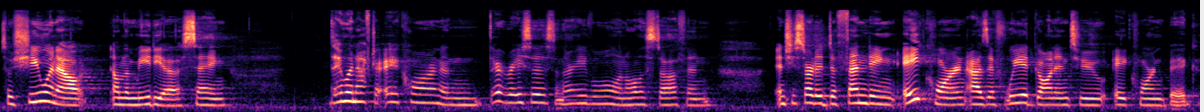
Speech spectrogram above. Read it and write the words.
So she went out on the media saying, they went after Acorn and they're racist and they're evil and all this stuff. And, and she started defending Acorn as if we had gone into Acorn Big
